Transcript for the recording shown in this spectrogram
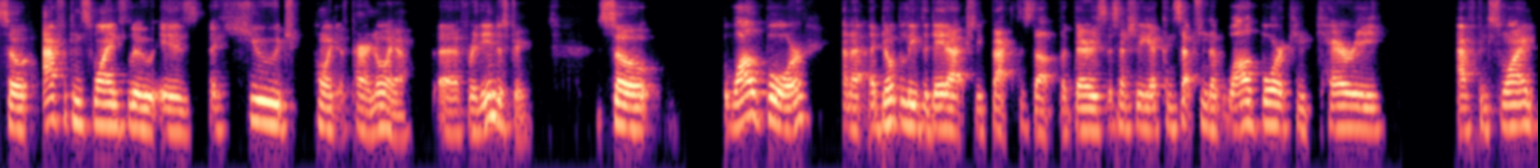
So African swine flu is a huge point of paranoia uh, for the industry. So wild boar, and I, I, don't believe the data actually back this up, but there is essentially a conception that wild boar can carry African swine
